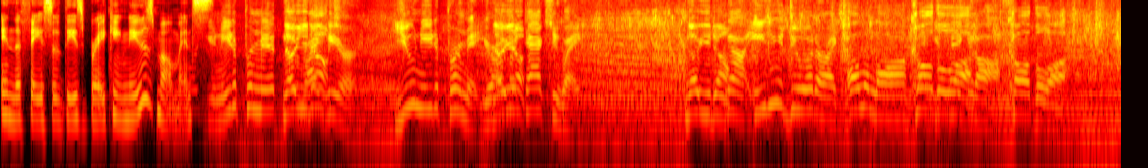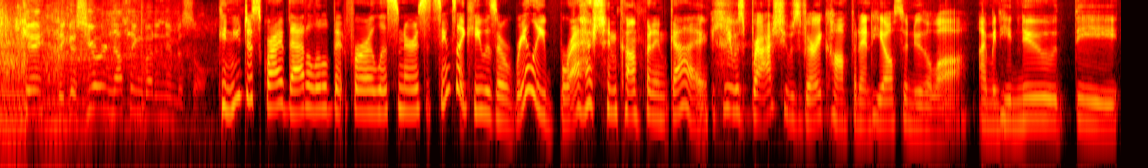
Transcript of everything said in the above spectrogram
in the face of these breaking news moments. You need a permit No, you right don't. here. You need a permit. You're No, on you my don't. taxiway. No, you don't. Now, either you do it or I call the law. Call and the you law. Take it off. Call the law. Okay? Because you're nothing but an imbecile. Can you describe that a little bit for our listeners? It seems like he was a really brash and confident guy. He was brash. He was very confident. He also knew the law. I mean, he knew the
